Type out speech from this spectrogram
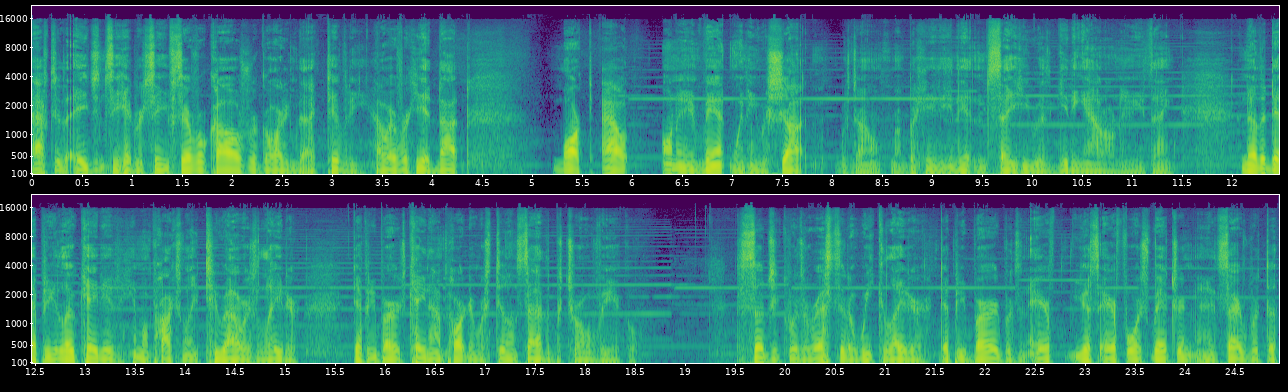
after the agency had received several calls regarding the activity. However, he had not marked out on an event when he was shot, which I don't remember. He, he didn't say he was getting out on anything. Another deputy located him approximately two hours later. Deputy Byrd's canine partner was still inside the patrol vehicle. The subject was arrested a week later. Deputy Byrd was an Air, U.S. Air Force veteran and had served with the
